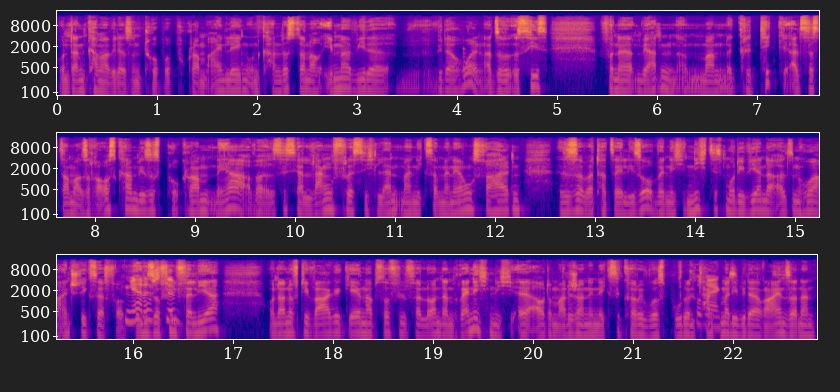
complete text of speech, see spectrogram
und dann kann man wieder so ein Turbo-Programm einlegen und kann das dann auch immer wieder wiederholen. Also es hieß von der, wir hatten mal eine Kritik, als das damals rauskam, dieses Programm, naja, aber es ist ja langfristig, lernt man nichts am Ernährungsverhalten. Es ist aber tatsächlich so, wenn ich nichts ist motivierender als ein hoher Einstiegserfolg. Ja, wenn ich so stimmt. viel verliere und dann auf die Waage gehe und habe so viel verloren, dann renne ich nicht äh, automatisch an die nächste Currywurstbude und tank mal die wieder rein, sondern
